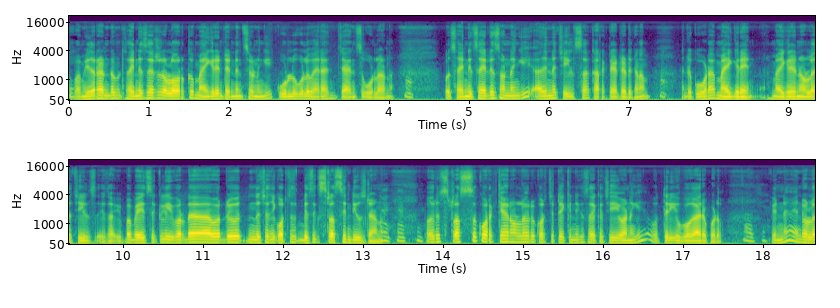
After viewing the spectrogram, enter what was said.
അപ്പം ഇത് രണ്ടും സൈനസൈറ്റിസ് ഉള്ളവർക്ക് മൈഗ്രെയിൻ ടെൻഡൻസി ഉണ്ടെങ്കിൽ കൂടുതൽ കൂടുതൽ വരാൻ ചാൻസ് കൂടുതലാണ്. അപ്പോൾ സൈനസൈറ്റിസ് ഉണ്ടെങ്കിൽ അതിന്റെ ചികിത്സ കറക്റ്റായിട്ട് എടുക്കണം. അതിന്റെ കൂടെ മൈഗ്രെയിൻ മൈഗ്രെയിൻ ഉള്ള ചികിത്സ ഇപ്പോൾ ബേസിക്കലി ഇവരുടെ ഒരു എന്ന് വെച്ചാൽ കുറച്ച് ബേസിക് സ്ട്രെസ് ഇൻഡ്യൂസ്ഡ് ആണ്. അപ്പോൾ ഒരു സ്ട്രെസ് കുറയ്ക്കാനുള്ള ഒരു കുറച്ച് ടെക്നിക്സ് ഒക്കെ ചെയ്യുവാണെങ്കിൽ ഒത്തിരി ഉപകാരപ്പെടും. പിന്നെ അതിന്റെ ഉള്ള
